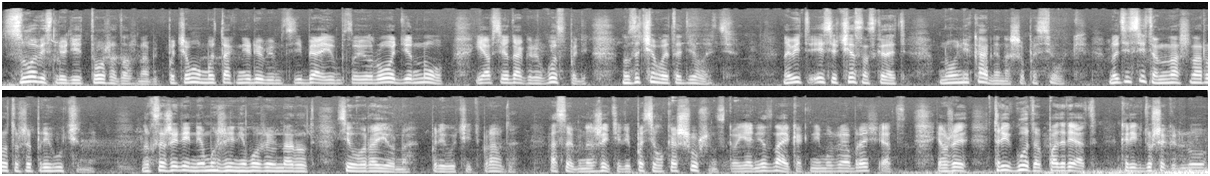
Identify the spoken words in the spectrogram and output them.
Совесть людей тоже должна быть. Почему мы так не любим себя и свою родину? Я всегда говорю, Господи, ну зачем вы это делаете? Но ведь, если честно сказать, ну уникальны наши поселки. Но действительно, наш народ уже приученный. Но, к сожалению, мы же не можем народ всего района приучить, правда? Особенно жителей поселка Шушинского. Я не знаю, как к ним уже обращаться. Я уже три года подряд крик души говорю, ну,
